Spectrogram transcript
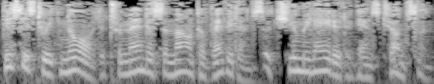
This is to ignore the tremendous amount of evidence accumulated against Johnson.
